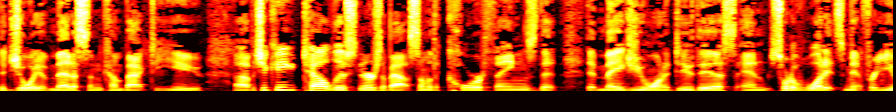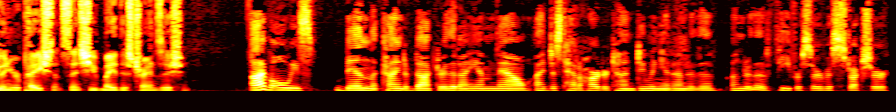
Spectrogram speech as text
the joy of medicine come back to you. Uh, but you can you tell listeners about some of the core things that that made you want to do this, and sort of what it's meant for you and your patients since you've made this transition. I've always been the kind of doctor that I am now. I just had a harder time doing it under the under the fee for service structure,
